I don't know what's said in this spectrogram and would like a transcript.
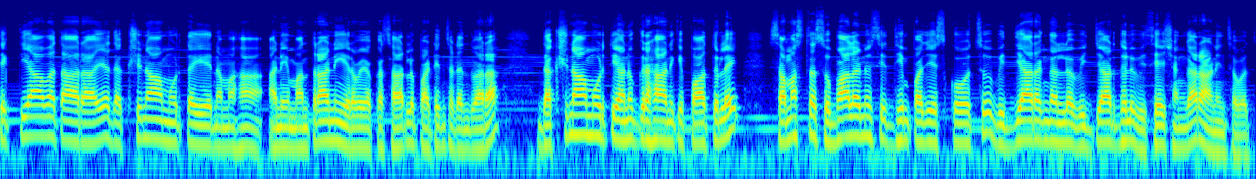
శక్త్యావతారాయ దక్షిణామూర్తయే నమ అనే మంత్రాన్ని ఇరవై ఒక్కసార్లు పఠించడం ద్వారా దక్షిణామూర్తి అనుగ్రహానికి పాత్రులై సమస్త శుభాలను సిద్ధింపజేసుకోవచ్చు విద్యారంగంలో విద్యార్థులు విశేషంగా రాణించవచ్చు.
